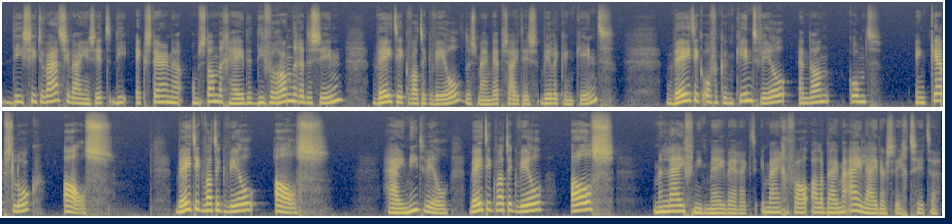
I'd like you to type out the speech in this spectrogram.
die situatie waar je zit, die externe omstandigheden, die veranderen de zin. Weet ik wat ik wil? Dus mijn website is: Wil ik een kind? Weet ik of ik een kind wil? En dan komt in caps lock als. Weet ik wat ik wil als hij niet wil? Weet ik wat ik wil als mijn lijf niet meewerkt? In mijn geval allebei mijn eileiders dicht zitten.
